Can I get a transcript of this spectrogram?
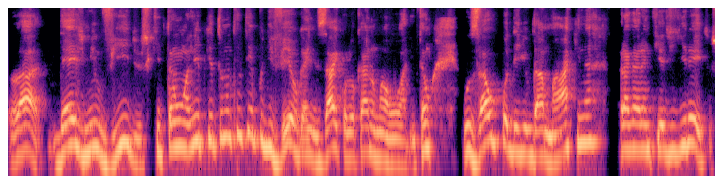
lá 10 mil vídeos que estão ali, porque tu não tem tempo de ver, organizar e colocar numa ordem. Então, usar o poderio da máquina para garantia de direitos.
